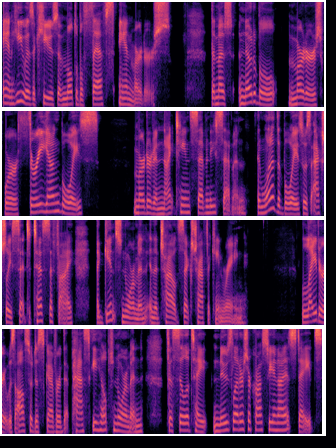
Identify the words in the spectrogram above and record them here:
and he was accused of multiple thefts and murders. The most notable murders were three young boys murdered in 1977. And one of the boys was actually set to testify against Norman in the child sex trafficking ring. Later, it was also discovered that Paskey helped Norman facilitate newsletters across the United States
